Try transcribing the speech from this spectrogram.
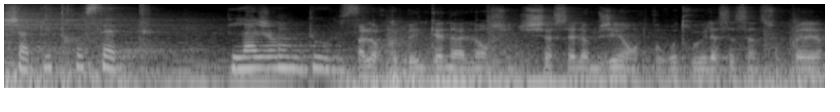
Chapitre 7. L'agent 12. Alors que Benkana lance une chasse à l'homme géante pour retrouver l'assassin de son père,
